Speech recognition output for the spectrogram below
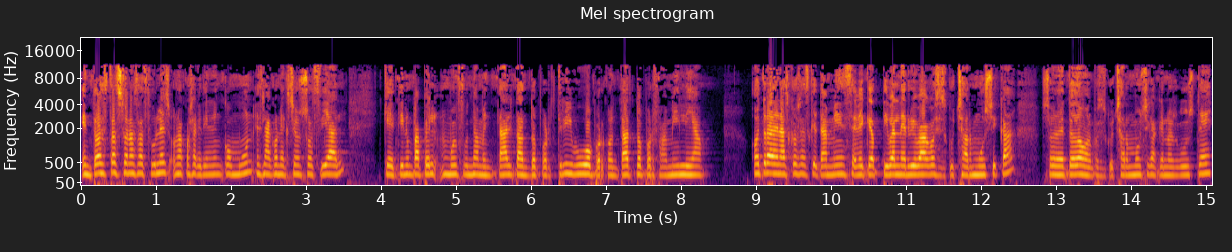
en todas estas zonas azules una cosa que tienen en común es la conexión social que tiene un papel muy fundamental tanto por tribu o por contacto, por familia. Otra de las cosas que también se ve que activa el nervio vago es escuchar música, sobre todo, bueno, pues escuchar música que nos guste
